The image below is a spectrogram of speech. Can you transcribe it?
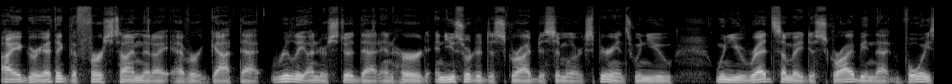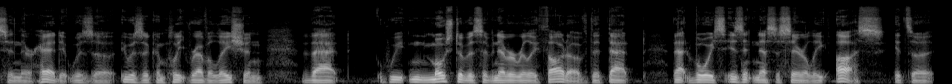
I agree. I think the first time that I ever got that, really understood that and heard, and you sort of described a similar experience when you when you read somebody describing that voice in their head. It was a it was a complete revelation that we most of us have never really thought of that that that voice isn't necessarily us. It's a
